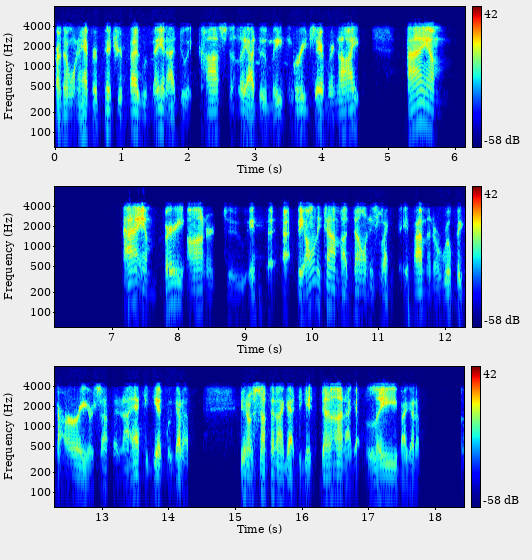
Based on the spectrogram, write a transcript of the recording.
or they want to have their picture made with me, and I do it constantly. I do meet and greets every night. I am I am very honored to. If uh, the only time I don't is like if I'm in a real big hurry or something, and I have to get we got a you know, something I got to get done. I got to leave. I got a, a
